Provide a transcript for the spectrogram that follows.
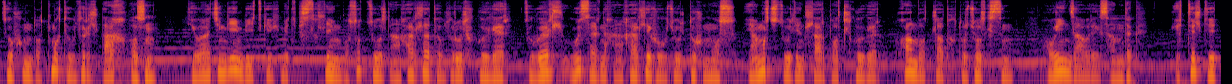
зөвхөн дутмаг төвлөрөл дагах болно. Диважингийн биет гих мэд бясалгалын бусад зүйлд анхаарлаа төвлөрүүлэхгүйгээр зүгээр л үл сарних анхаарлыг хөгжүүлдэг хүмүүс ямар ч зүйлийн талаар бодлогүйгээр ухаан бодлоо тогтворжуул гэсэн хувийн зааврыг сандаг. Гэтэл тэд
